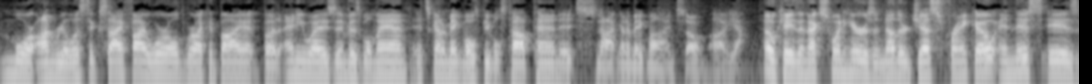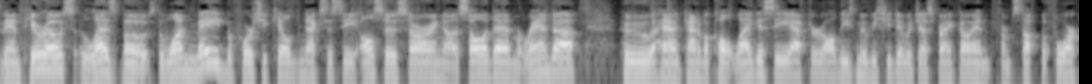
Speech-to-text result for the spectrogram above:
more unrealistic sci-fi world where I could buy it. But anyways, Invisible Man, it's going to make most people's top ten. It's not going to make mine. So uh, yeah. Okay, the next one here is another Jess Franco, and this is Vampyros Lesbos, the one made before she killed ecstasy, also starring uh, Soledad Miranda, who had kind of a cult legacy after all these movies she did with Jess Franco and from stuff before.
